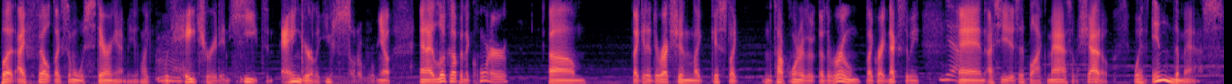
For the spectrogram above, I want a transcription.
but I felt like someone was staring at me, like with hatred and heat and anger, like you sort of, you know. And I look up in the corner, um, like in a direction, like guess like in the top corner of the, of the room, like right next to me, Yeah. and I see it's a black mass of a shadow. Within the mass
